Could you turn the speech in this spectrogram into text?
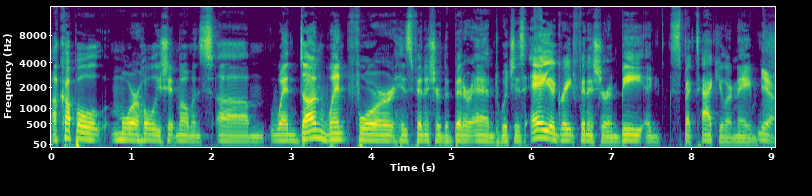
a couple more holy shit moments um, when Dunne went for his finisher, the bitter end, which is a a great finisher and b a spectacular name. Yeah.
